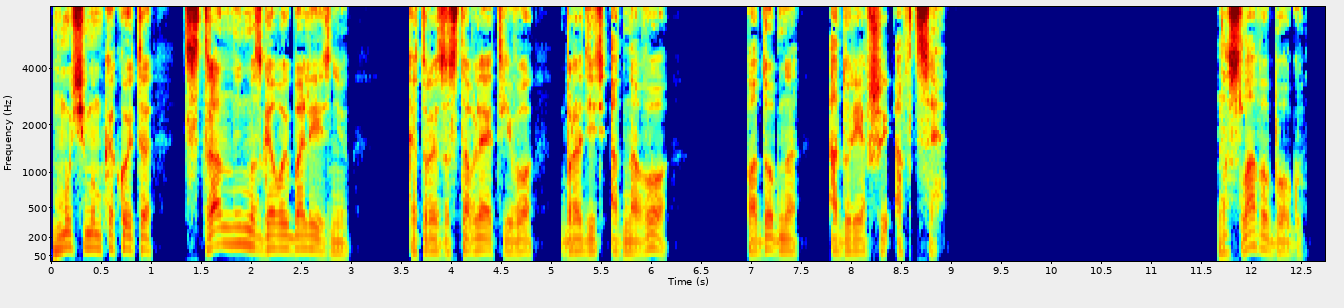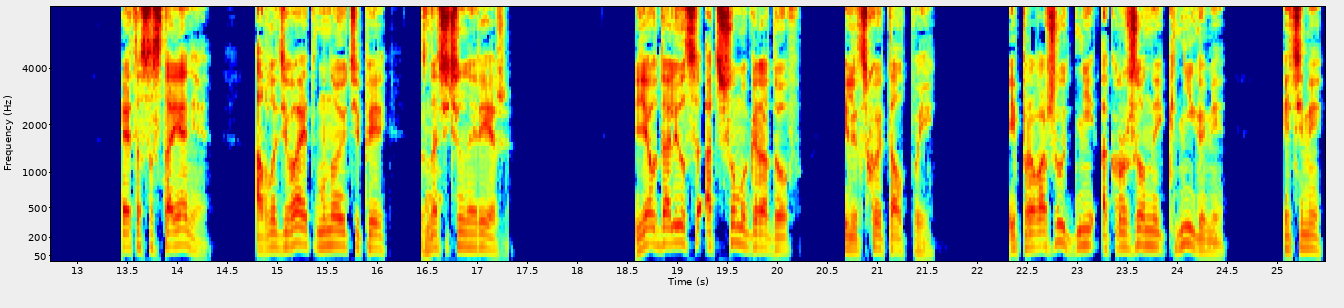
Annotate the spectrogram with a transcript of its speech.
мучимым какой-то странной мозговой болезнью, которая заставляет его бродить одного, подобно одуревшей овце. Но слава Богу, это состояние овладевает мною теперь значительно реже. Я удалился от шума городов и людской толпы и провожу дни, окруженные книгами, этими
